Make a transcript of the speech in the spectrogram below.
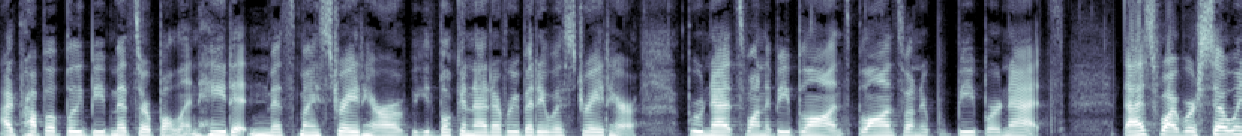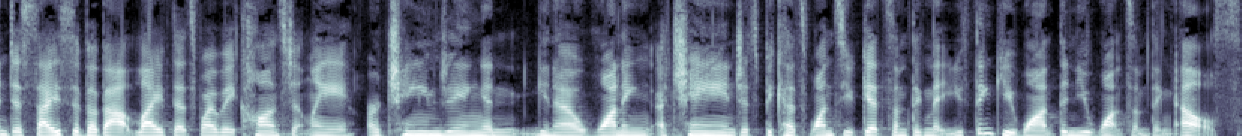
I'd probably be miserable and hate it and miss my straight hair. I'd be looking at everybody with straight hair. Brunettes want to be blondes, blondes want to be brunettes. That's why we're so indecisive about life. That's why we constantly are changing and, you know, wanting a change. It's because once you get something that you think you want, then you want something else.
